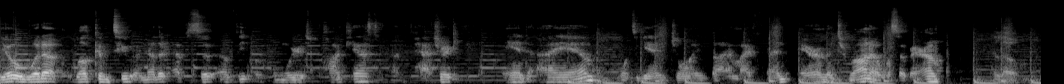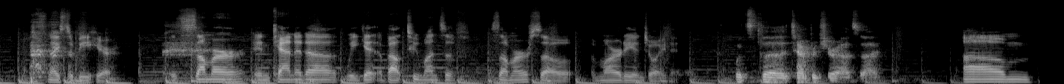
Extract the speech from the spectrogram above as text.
Yo, what up? Welcome to another episode of the Oakland Warriors podcast. I'm Patrick, and I am once again joined by my friend Aram in Toronto. What's up, Aram? Hello. It's nice to be here. It's summer in Canada. We get about two months of summer, so I'm already enjoying it. What's the temperature outside? Um,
